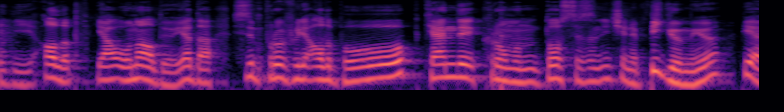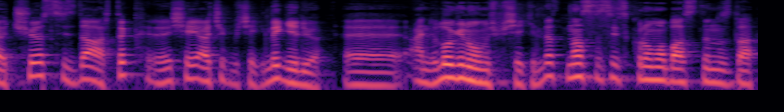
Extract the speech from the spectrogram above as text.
ID'yi alıp ya onu alıyor ya da sizin profili alıp hop kendi Chrome'un dosyasının içine bir gömüyor bir açıyor sizde artık e, şey açık bir şekilde geliyor. E, hani login olmuş bir şekilde. Nasıl siz Chrome'a bastığınızda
